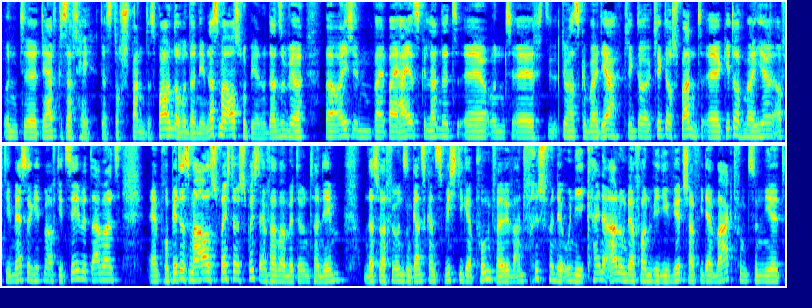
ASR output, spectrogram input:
Und äh, der hat gesagt, hey, das ist doch spannend, das brauchen doch Unternehmen, lass mal ausprobieren. Und dann sind wir bei euch im, bei, bei Hayes gelandet äh, und äh, du hast gemeint, ja, klingt doch, klingt doch spannend. Äh, geht doch mal hier auf die Messe, geht mal auf die CeBIT damals, äh, probiert es mal aus, sprecht, sprecht einfach mal mit den Unternehmen. Und das war für uns ein ganz, ganz wichtiger Punkt, weil wir waren frisch von der Uni, keine Ahnung davon, wie die Wirtschaft, wie der Markt funktioniert,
